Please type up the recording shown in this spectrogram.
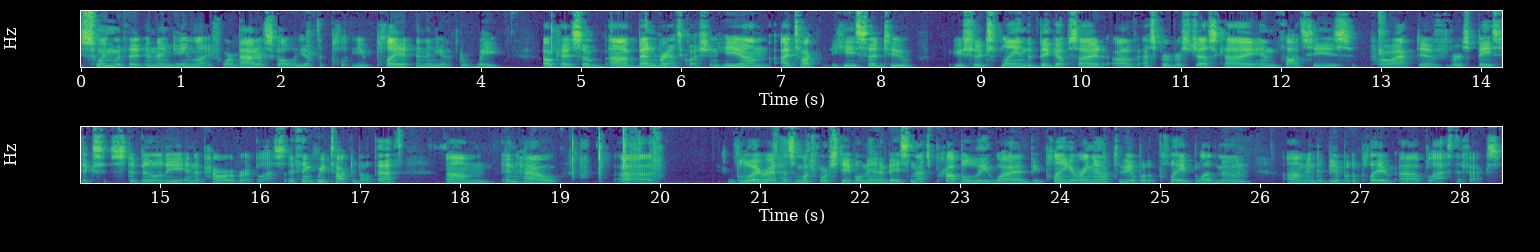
swing with it and then gain life. Where Batterskull you have to pl- you play it and then you have to wait. Okay, so uh, Ben Brandt's question. He um I talked. He said to you should explain the big upside of Esper versus Jeskai and Thoughtseize proactive versus basics stability and the power of Red Blast. I think we talked about that um, and how uh, Blue Eye Red has a much more stable mana base, and that's probably why I'd be playing it right now to be able to play Blood Moon um, and to be able to play uh, Blast effects.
